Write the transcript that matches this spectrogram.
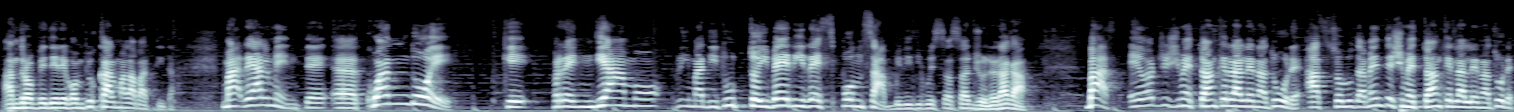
andrò a vedere con più calma la partita ma realmente eh, quando è che prendiamo prima di tutto i veri responsabili di questa stagione, raga? Basta, e oggi ci metto anche l'allenatore, assolutamente ci metto anche l'allenatore,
